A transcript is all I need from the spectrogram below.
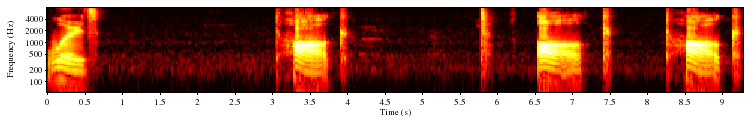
words. Talk. Talk. Talk.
